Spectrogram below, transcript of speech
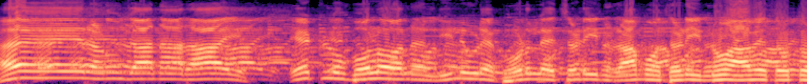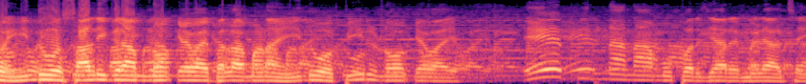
હે રણુજાના રાય, એટલું બોલો અને લીલુડે ઘોડલે ચડીને રામો ધણી નો આવે તો તો હિન્દુઓ શાલિગ્રામ નો કહેવાય ભલા માણા હિન્દુઓ પીર નો કહેવાય. એ પીરના નામ ઉપર જ્યારે મળ્યા છે,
